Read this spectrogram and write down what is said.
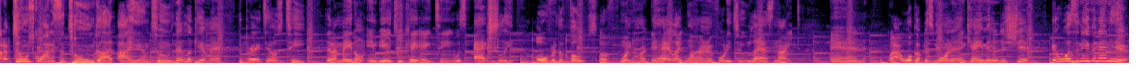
What up, Toon Squad? It's the Toon God. I am Toons. Now look here, man. The Barry Tales tee that I made on NBA 2K18 was actually over the votes of 100. It had like 142 last night. And when I woke up this morning and came into this shit, it wasn't even in here.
